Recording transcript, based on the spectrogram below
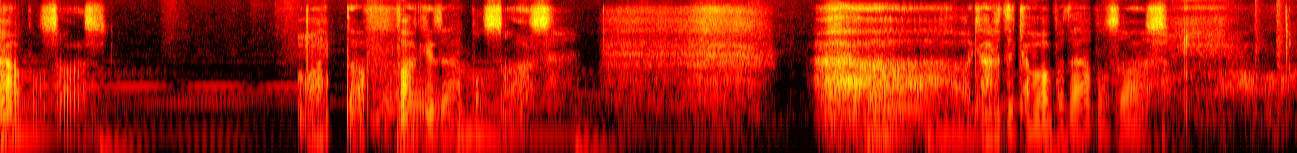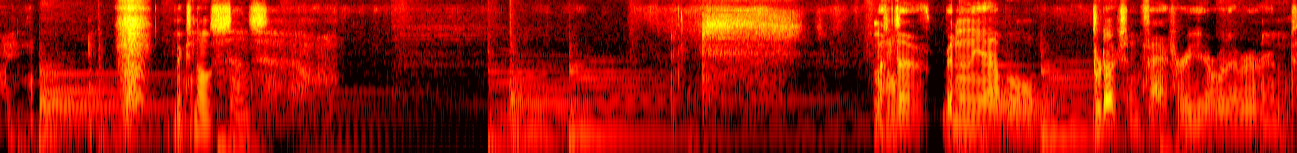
Applesauce. What the fuck is applesauce? like, how did they come up with applesauce? Makes no sense. Must have been in the apple production factory or whatever, and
